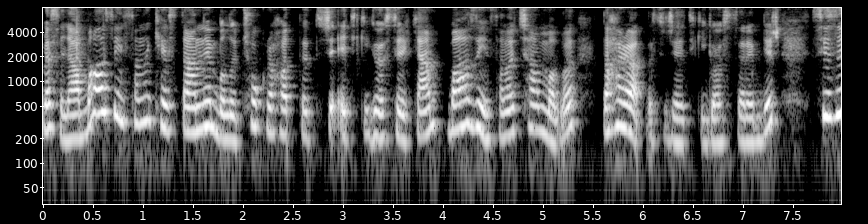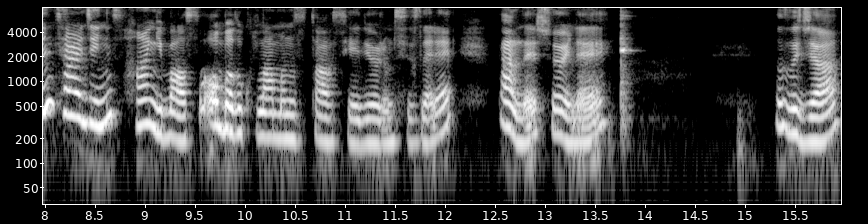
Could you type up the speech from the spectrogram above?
Mesela bazı insana kestane balı çok rahatlatıcı etki gösterirken bazı insana çam balı daha rahatlatıcı etki gösterebilir. Sizin tercihiniz hangi balsa o balı kullanmanızı tavsiye ediyorum sizlere. Ben de şöyle hızlıca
